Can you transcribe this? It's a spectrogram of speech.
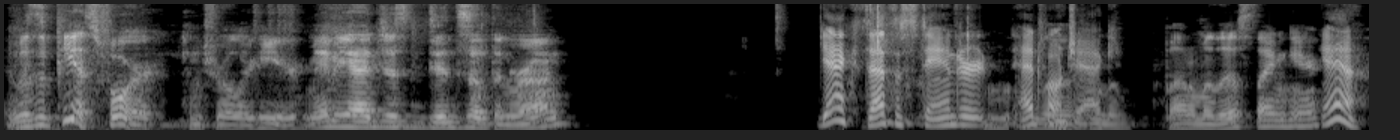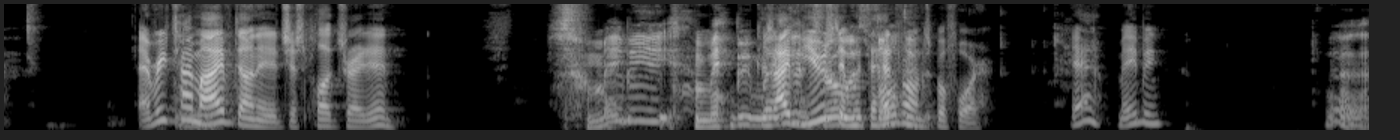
it was a PS4 controller here. Maybe I just did something wrong. Yeah, because that's a standard headphone the- jack. bottom of this thing here. Yeah. Every time Hmm. I've done it, it just plugs right in. maybe maybe Because I've used it with the headphones before. Yeah, maybe. Yeah.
